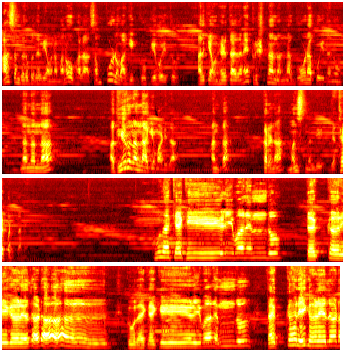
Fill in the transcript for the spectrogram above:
ಆ ಸಂದರ್ಭದಲ್ಲಿ ಅವನ ಮನೋಬಲ ಸಂಪೂರ್ಣವಾಗಿ ಕುಗ್ಗಿ ಹೋಯಿತು. ಅದಕ್ಕೆ ಅವನು ಹೇಳ್ತಾ ಇದ್ದಾನೆ, ಕೃಷ್ಣ ನನ್ನ ಗೋಣ ಕುಯ್ದನು, ನನ್ನನ್ನ ಅಧೀರನನ್ನಾಗಿ ಮಾಡಿದ ಅಂತ ಕರ್ಣ ಮನಸ್ಸಿನಲ್ಲಿ ವ್ಯಥೆ ಪಡ್ತಾನೆ. ಕುಲಕ್ಕೆ ಕೀಳಿವನೆಂದು ಟಕ್ಕರಿಗಳೆದಡ ಕುಲಕ್ಕೆ ಕೀಳಿವನೆಂದು ಟಕ್ಕರಿಗಳೆದಡ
